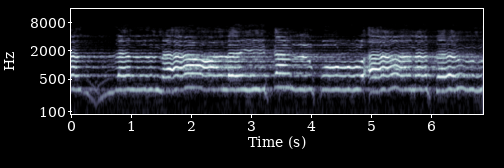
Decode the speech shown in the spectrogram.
نَزَّلْنَا عَلَيْكَ الْقُرْآنَ تَنزِيلًا.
